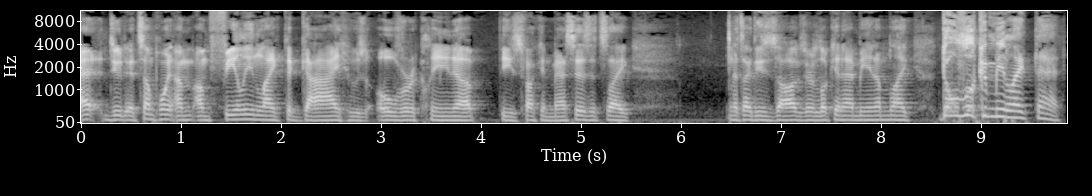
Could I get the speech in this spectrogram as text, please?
at, dude, at some point, I'm I'm feeling like the guy who's over cleaning up these fucking messes. It's like it's like these dogs are looking at me, and I'm like, don't look at me like that.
